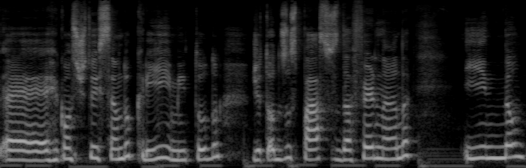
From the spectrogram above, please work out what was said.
é, reconstituição do crime tudo de todos os passos da Fernanda e não,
